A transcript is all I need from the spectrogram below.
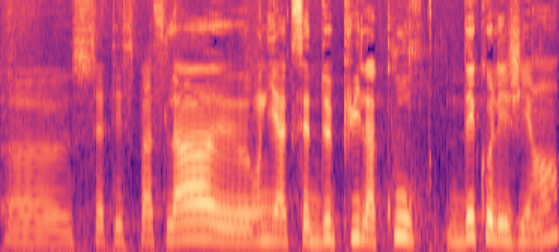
Euh, cet espace-là, euh, on y accède depuis la cour des collégiens.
